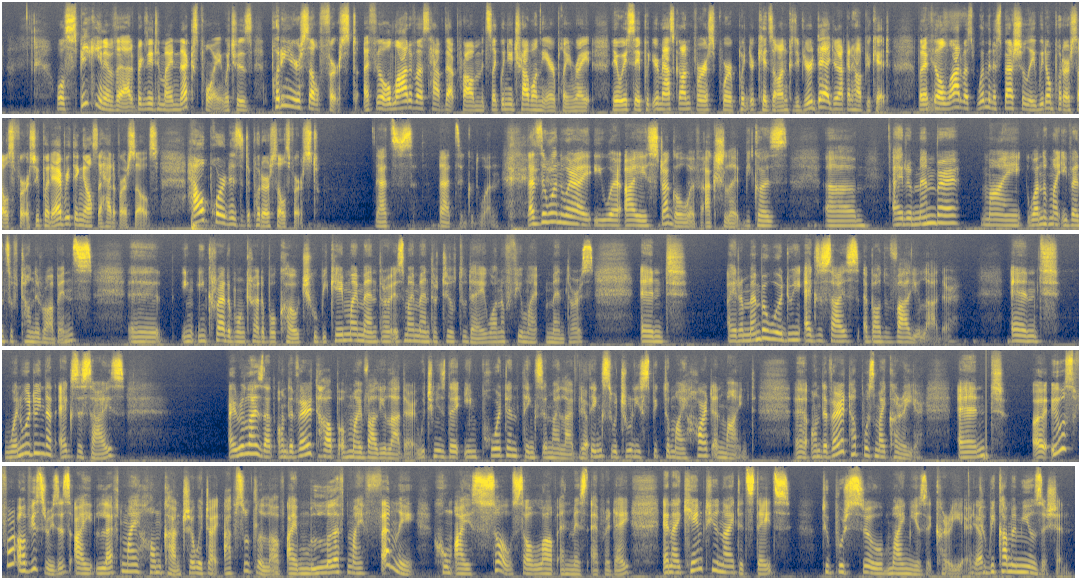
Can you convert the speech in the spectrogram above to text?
Well, speaking of that, it brings me to my next point, which is putting yourself first. I feel a lot of us have that problem. It's like when you travel on the airplane, right? They always say put your mask on first before putting your kids on, because if you're dead, you're not going to help your kid. But I feel a lot of us, women especially, we don't put ourselves first. We put everything else ahead of ourselves. How important is it to put ourselves first? That's that's a good one. That's the one where I where I struggle with actually because um, I remember my one of my events with Tony Robbins, uh, in, incredible incredible coach who became my mentor is my mentor till today, one of few my mentors, and I remember we were doing exercise about value ladder, and when we're doing that exercise, I realized that on the very top of my value ladder, which means the important things in my life, the Yep. things which really speak to my heart and mind, uh, on the very top was my career. And uh, it was for obvious reasons. I left my home country, which I absolutely love. I left my family, whom I so, so love and miss every day. And I came to United States to pursue my music career, Yep. to become a musician.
